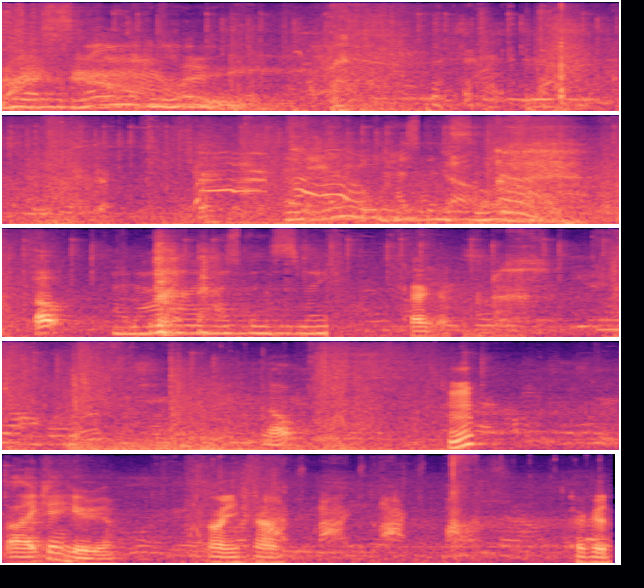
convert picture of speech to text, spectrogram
Have slain an enemy. Oh, An ally has been slain. Very no. Hmm? I can hear you. Oh, you can. Okay,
